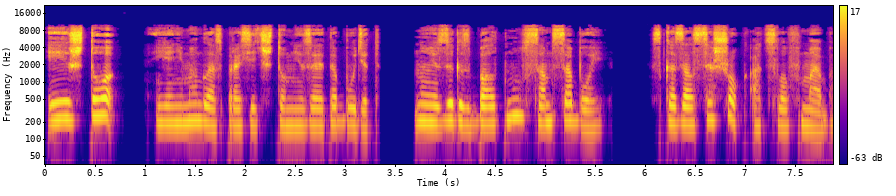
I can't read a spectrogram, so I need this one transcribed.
«И что...» Я не могла спросить, что мне за это будет, но язык сболтнул сам собой. Сказался шок от слов Мэб.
